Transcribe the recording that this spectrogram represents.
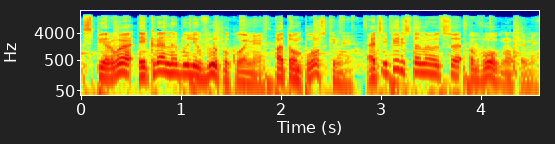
Сперва экраны были выпуклыми, потом плоскими, а теперь становятся вогнутыми.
